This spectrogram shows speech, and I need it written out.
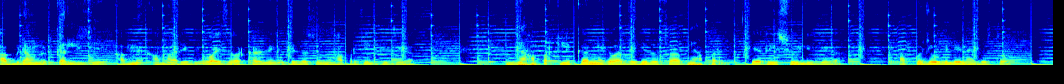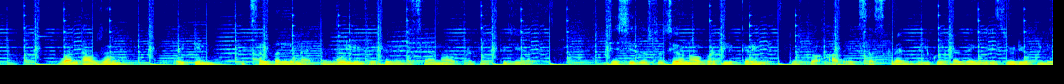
आप भी डाउनलोड कर लीजिए। अब मैं, हमारी भी वॉइस ओवर कर देंगे। फिर दोस्तों, यहाँ पर क्लिक कीजिएगा। यहाँ पर क्लिक करने के बाद देखिए दोस्तों, आप यहाँ पर ये रेशियो लीजिएगा। आपको जो भी लेना है दोस्तों, वन थाउज़ेंड एटीन पिक्सल पर लेना है तो वो लीजिए। फिर दोस्तों सेवन आवर पर क्लिक कीजिएगा। जैसे दोस्तों सेवन आवर पर क्लिक करेंगे, दोस्तों आप एक सब्सक्राइब बिल्कुल कर देंगे इस वीडियो के लिए।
